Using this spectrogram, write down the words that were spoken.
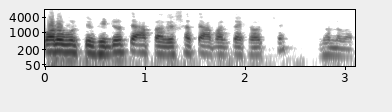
পরবর্তী ভিডিওতে আপনাদের সাথে আবার দেখা হচ্ছে। ধন্যবাদ।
